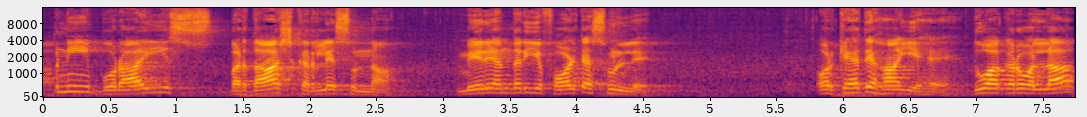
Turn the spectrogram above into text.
اپنی برائی برداشت کر لے سننا میرے اندر یہ فالٹ ہے سن لے اور کہہ دے ہاں یہ ہے دعا کرو اللہ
